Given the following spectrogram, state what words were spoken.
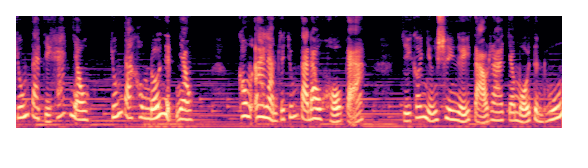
Chúng ta chỉ khác nhau, chúng ta không đối nghịch nhau. Không ai làm cho chúng ta đau khổ cả chỉ có những suy nghĩ tạo ra cho mỗi tình huống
